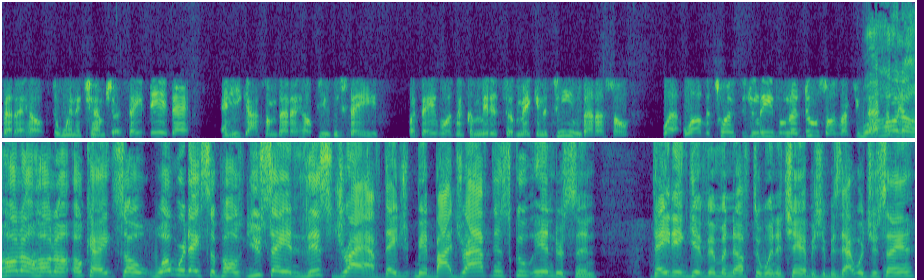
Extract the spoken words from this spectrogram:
better help to win a championship. If they did that, and he got some better help, he would stay. But they wasn't committed to making the team better. So what? What other choice did you leave them to do? So it's like you. Well, hold on, hold on, hold on. Okay, so what were they supposed? You saying this draft? They by drafting Scoot Henderson, they didn't give him enough to win a championship. Is that what you're saying?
